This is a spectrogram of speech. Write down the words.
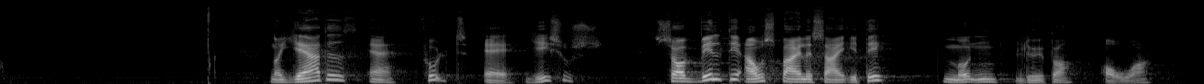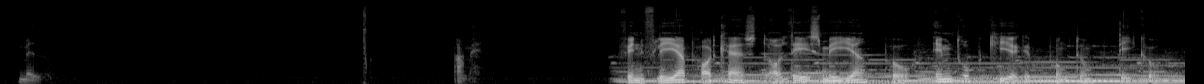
Når hjertet er fuldt af Jesus, så vil det afspejle sig i det, munden løber over med. Amen. Find flere podcast og læs mere på emdrupkirke.dk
